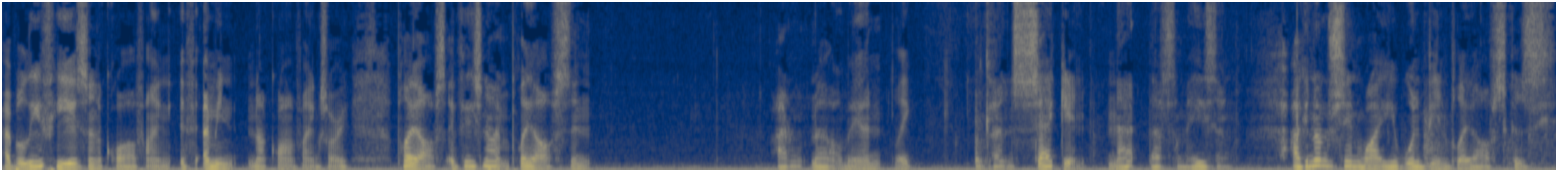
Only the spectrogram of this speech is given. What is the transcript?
I believe he is in the qualifying. If I mean not qualifying, sorry, playoffs. If he's not in playoffs, then I don't know, man. Like, got in second, and that that's amazing. I can understand why he wouldn't be in playoffs because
